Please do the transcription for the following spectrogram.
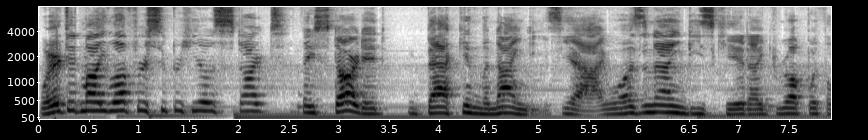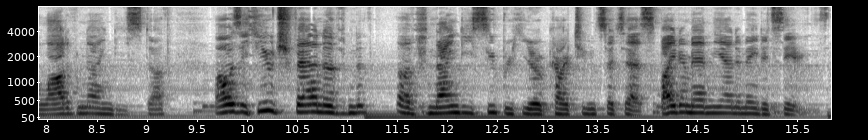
where did my love for superheroes start? They started back in the 90s. Yeah, I was a 90s kid. I grew up with a lot of 90s stuff. I was a huge fan of of 90s superhero cartoons such as Spider-Man the animated series,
